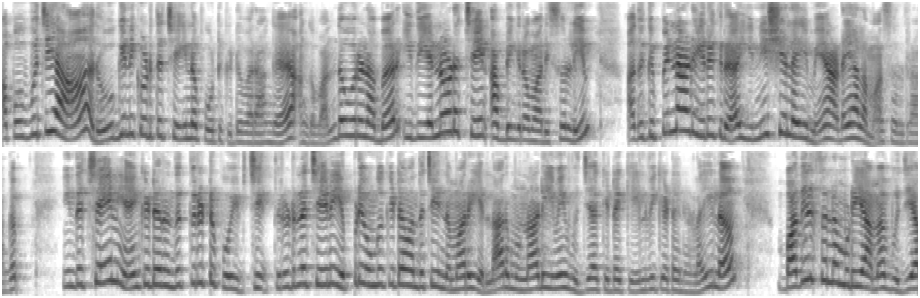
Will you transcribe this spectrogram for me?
அப்போ விஜயா ரோகிணி கொடுத்த செயினை போட்டுக்கிட்டு வராங்க. அங்கே வந்த ஒரு நபர் இது என்னோட செயின் அப்படிங்கிற மாதிரி சொல்லி அதுக்கு பின்னாடி இருக்கிற இனிஷியலையுமே அடையாளமாக சொல்கிறாங்க இந்த செயின் என்கிட்ட இருந்து திருட்டு போயிடுச்சு. திருடின செயின் எப்படி உங்ககிட்ட வந்துச்சு? இந்த மாதிரி எல்லாரும் முன்னாடியுமே விஜயா கிட்ட கேள்வி கேட்ட நிலையில் பதில் சொல்ல முடியாமல் விஜயா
